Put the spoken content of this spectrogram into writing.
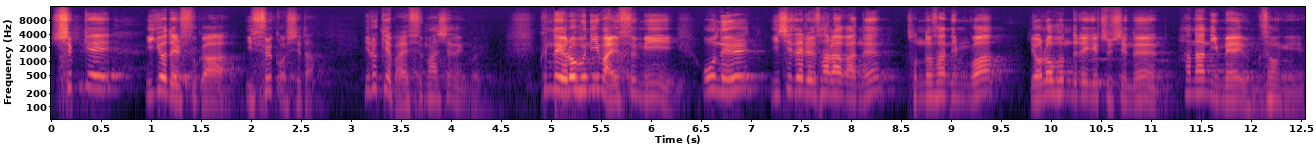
쉽게 이겨낼 수가 있을 것이다. 이렇게 말씀하시는 거예요. 근데 여러분 이 말씀이 오늘 이 시대를 살아가는 전도사님과 여러분들에게 주시는 하나님의 음성이에요.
